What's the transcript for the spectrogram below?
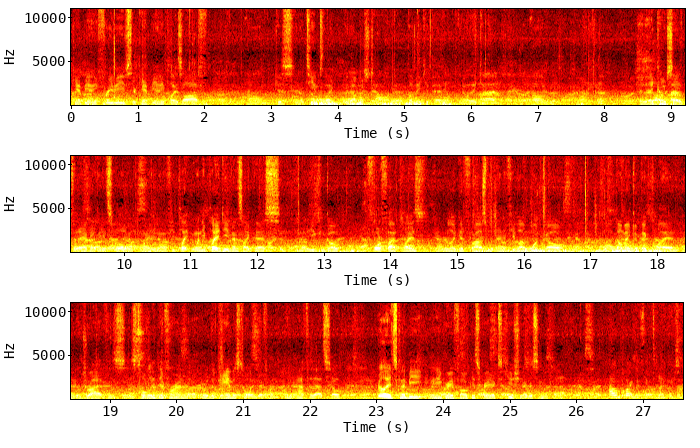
there can't be any freebies. There can't be any plays off because um, you know teams like with that much talent, they'll, they'll make you pay. You know they can. Um, the head coach said it today, but I think it's a really good point. You know, if you play when you play a defense like this, you know you can go four or five plays, you know, really good for us. But then if you let one go, uh, they'll make a big play, and, and the drive is, is totally different, or, or, the game is totally different. You know, after that, so really, it's going to be we need great focus, great execution every single play. How important is it to make your?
